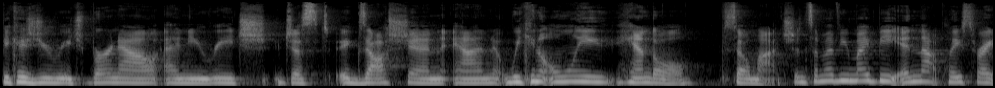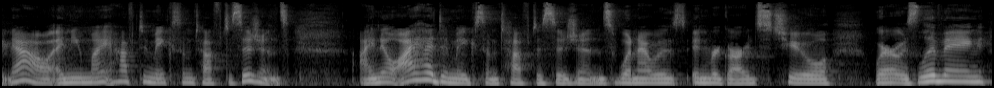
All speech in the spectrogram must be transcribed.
because you reach burnout and you reach just exhaustion, and we can only handle so much. And some of you might be in that place right now, and you might have to make some tough decisions. I know I had to make some tough decisions when I was in regards to where I was living,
